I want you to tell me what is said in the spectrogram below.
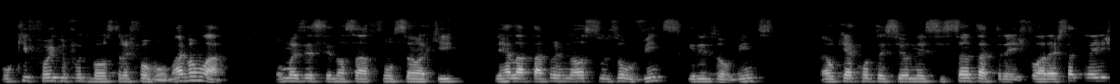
o que foi que o futebol se transformou. Mas vamos lá, vamos exercer nossa função aqui de relatar para os nossos ouvintes, queridos ouvintes, é o que aconteceu nesse Santa 3, Floresta 3,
